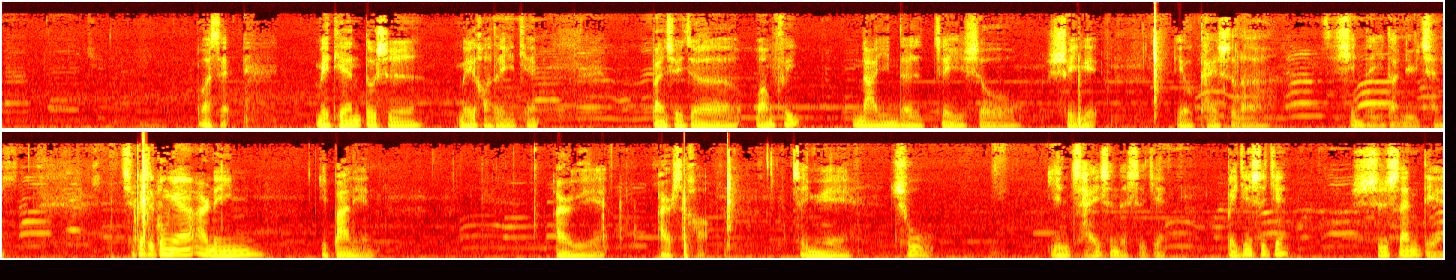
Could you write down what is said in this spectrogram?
杂的剧本。哇塞，每天都是美好的一天。伴随着王菲、那英的这一首《岁月》，又开始了新的一段旅程。此刻是公元二零一八年二月二十号，正月初五，迎财神的时间，北京时间十三点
